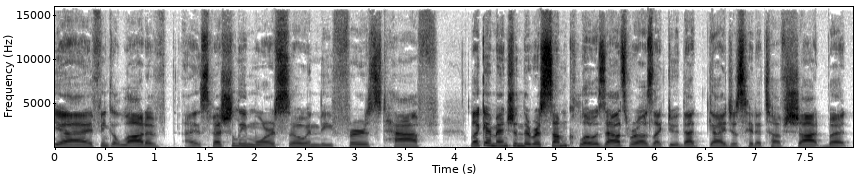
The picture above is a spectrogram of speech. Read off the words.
Yeah, I think a lot of, especially more so in the first half. Like I mentioned, there were some closeouts where I was like, dude, that guy just hit a tough shot. But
